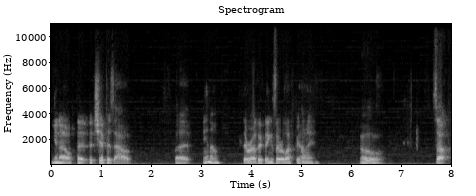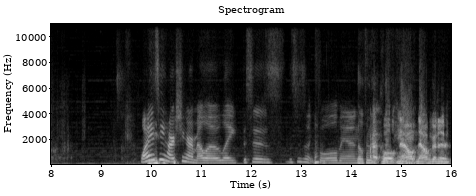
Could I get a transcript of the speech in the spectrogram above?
you know the the chip is out, but you know there were other things that were left behind. Oh. So Why is he harshing our mellow? Like this is this isn't cool, man. uh, well now now I'm gonna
